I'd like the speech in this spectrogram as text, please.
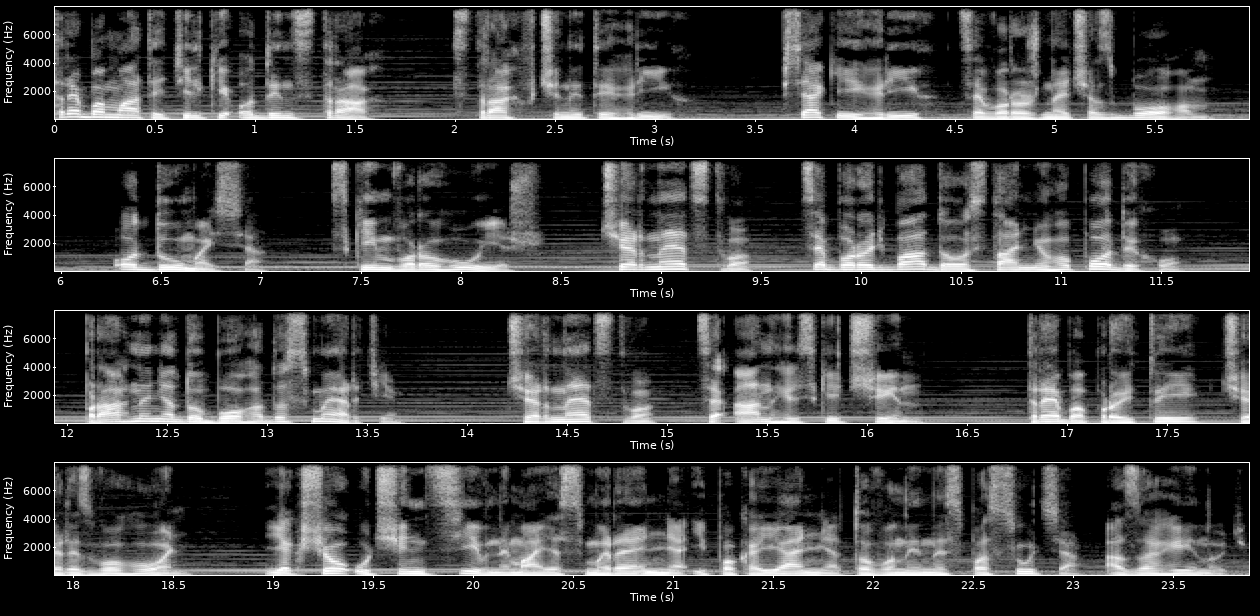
Треба мати тільки один страх страх вчинити гріх. Всякий гріх це ворожнеча з Богом. Одумайся, з ким ворогуєш. Чернецтво це боротьба до останнього подиху, прагнення до Бога до смерті. Чернецтво це ангельський чин. Треба пройти через вогонь. Якщо у ченців немає смирення і покаяння, то вони не спасуться, а загинуть.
